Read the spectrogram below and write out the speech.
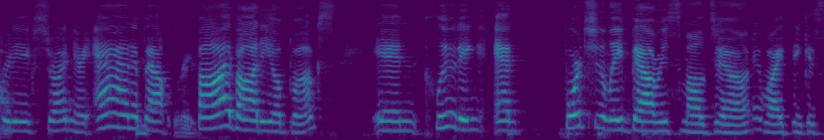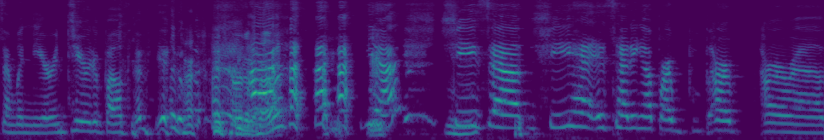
pretty extraordinary, and about Great. five audiobooks, including and fortunately Valerie Smaldone, who I think is someone near and dear to both of you. I've heard- I've heard of her. yeah, she's uh, she ha- is heading up our our our uh,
